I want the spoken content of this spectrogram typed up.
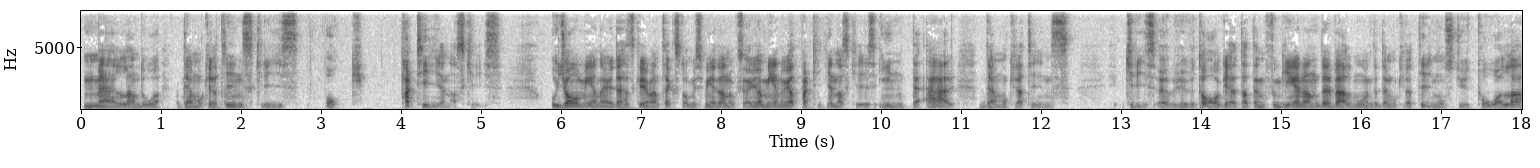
mellan då demokratins kris och partiernas kris. Och jag menar ju, det här skrev jag en text om i Smedjan också, jag menar ju att partiernas kris inte är demokratins kris överhuvudtaget. Att en fungerande välmående demokrati måste ju tåla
